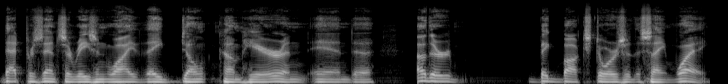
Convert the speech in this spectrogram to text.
that presents a reason why they don't come here. And, and uh, other big box stores are the same way.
